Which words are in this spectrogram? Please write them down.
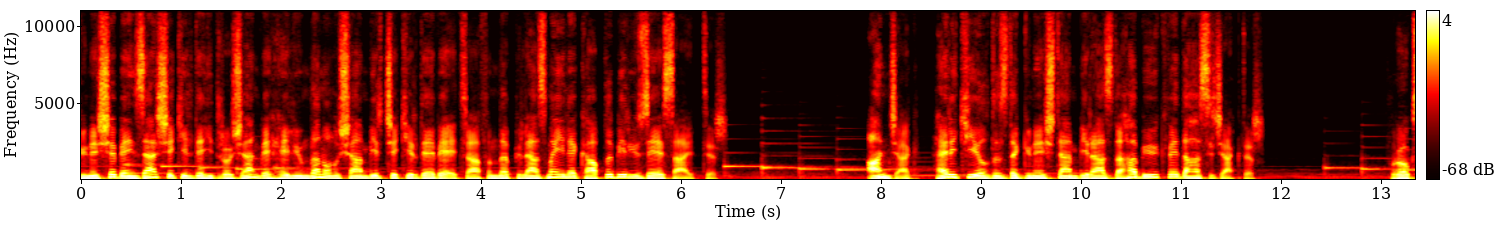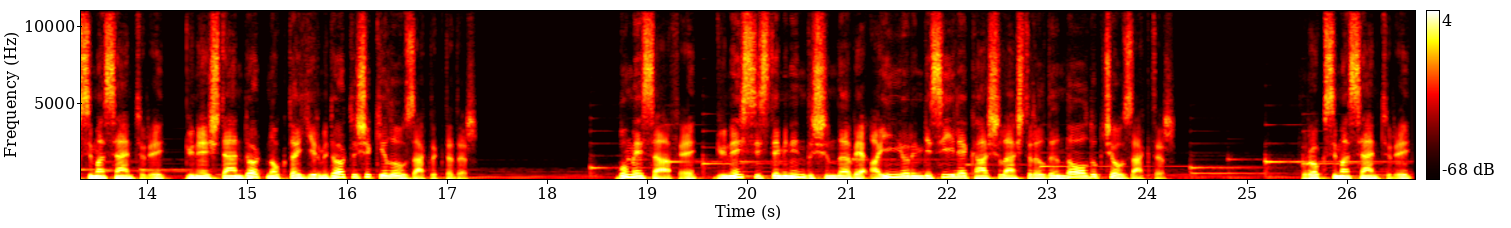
Güneş'e benzer şekilde hidrojen ve helyumdan oluşan bir çekirdeğe ve etrafında plazma ile kaplı bir yüzeye sahiptir. Ancak, her iki yıldız da Güneş'ten biraz daha büyük ve daha sıcaktır. Proxima Centauri, Güneş'ten 4.24 ışık yılı uzaklıktadır. Bu mesafe, Güneş sisteminin dışında ve Ay'ın yörüngesi ile karşılaştırıldığında oldukça uzaktır. Proxima Centauri,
